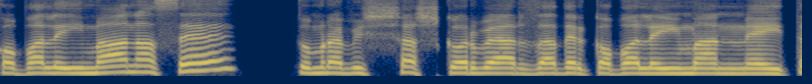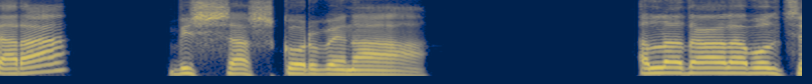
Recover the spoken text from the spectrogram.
কপালে ইমান আছে, তোমরা বিশ্বাস করবে, আর যাদের কপালে ইমান নেই, তারা বিশ্বাস করবে না। আল্লাহ বলছেন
